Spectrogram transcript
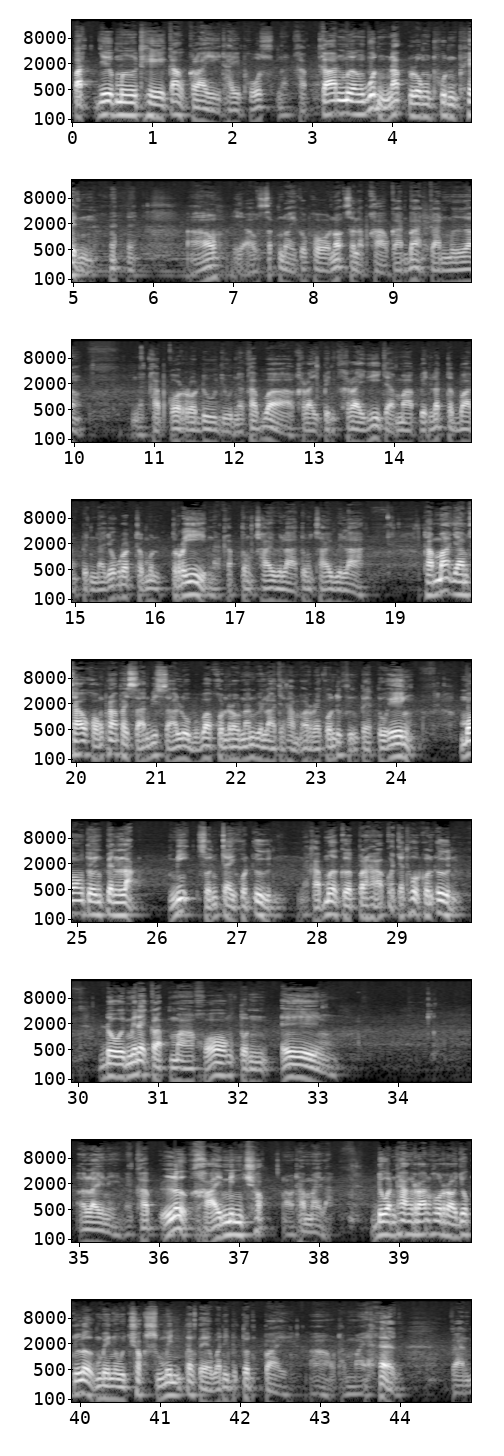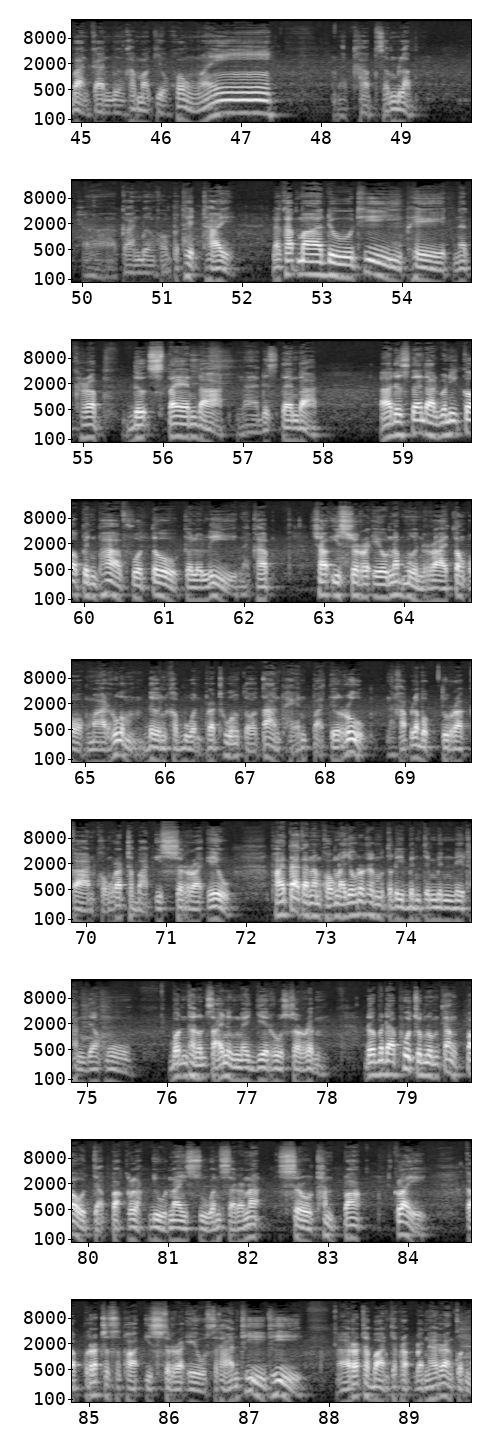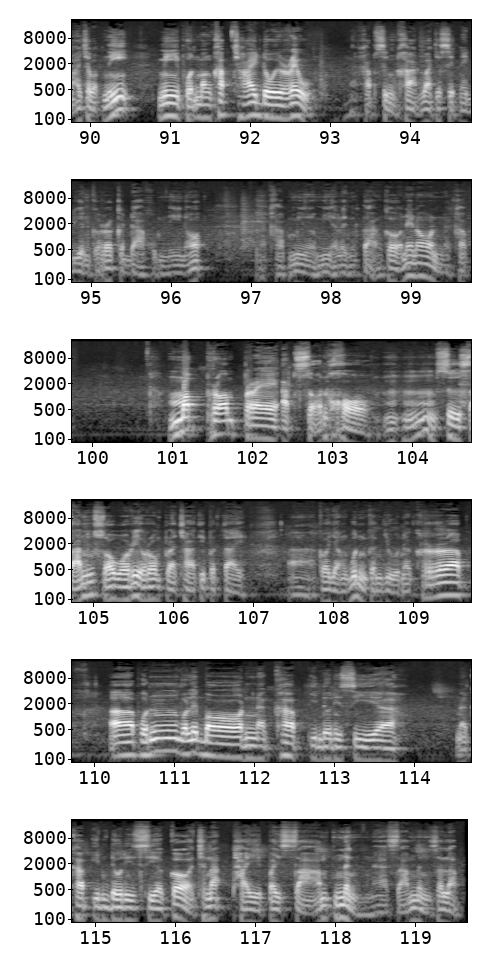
ปัดยืมมือเทก้าวไกลไทยโพสต์นะครับ การเมืองวุ่นนักลงทุนเพ่นเอาเอาสักหน่อยก็พอเนาะสลับข่าวการบ้านการเมือง นะครับก็รอดูอยู่นะครับว่าใครเป็นใครที่จะมาเป็นรัฐบาลเป็นนายกรัฐมนตรีนะครับต้องใช้เวลาต้องใช้เวลาธรรมะยามเช้าของพระไพศาลวิสาลูบอกว่าคนเรานั้นเวลาจะทำอะไรก็นึกถึงแต่ตัวเอง มองตัวเองเป็นหลักมิสนใจคนอื่นนะครับเมื่อเกิดปัญหาก็จะโทษคนอื่น โดยไม่ได้กลับมาของตนเอง อะไรนี่นะครับ เลิกขายมินช็อกเอาทำไมล่ะ ด่วนทางร้านของเรายกเลิกเมนูช็อกสมินตั้งแต่วันนี้เป็นต้นไป อ้าวทำไม การบ้านการเมืองเข้ามาเกี่ยวข้องไหมนะครับสำหรับการเมืองของประเทศไทยนะครับ มาดูที่เพจนะครับ The Standard นะ The Standard The Standard วันนี้ก็เป็นภาพโฟโต้แกลเลอรี่นะครับ ชาวอิสราเอลนับหมื่นรายต้องออกมาร่วมเดินขบวนประท้วงต่อต้านแผนปฏิรูปนะครับระบบตุลาการของรัฐบาลอิสราเอล ภายใต้การนำของนายกรัฐมนตรีเบนจามินเนทันยาฮู บนถนนสายหนึ่งในเยรูซาเล็ม โดยบรรดาผู้ชุมนุมตั้งเป้าจะปักหลักอยู่ในสวนสาธารณะเซโรทันปาร์คใกล้กับรัฐสภาอิสราเอล สถานที่ที่รัฐบาลจะผลักดันให้ร่างกฎหมายฉบับนี้ มีผลบังคับใช้โดยเร็วนะครับซึ่งคาดว่าจะเสร็จในเดือนกรกฎาคมนี้เนาะนะครับเมีมีอะไรต่างๆ ก็แน่นอนนะครับม็อบพร้อมแปลอักษรคออสื่อสารถึงสวเรียกร้องประชาธิปไตยก็ยังวุ่นกันอยู่นะครับผลวอลเลย์บอลนะครับ อินโดนีเซียนะครับ อินโดนีเซียก็ชนะไทยไป 3-1 นะ3-1 สลับ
